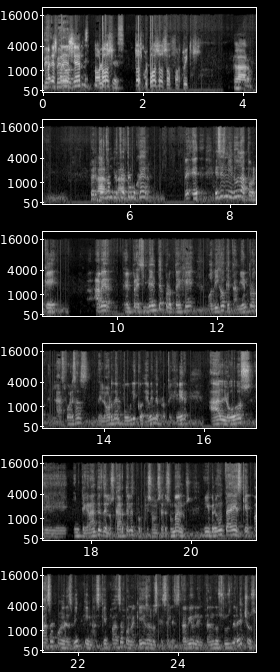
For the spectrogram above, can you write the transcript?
pe- ¿Cuáles pero pueden ser ¿dónde está dolosos? culposos o fortuitos. Claro. Pero Claro, entonces, ¿dónde claro. está esta mujer? Eh, eh, Esa es mi duda, porque, a ver, el presidente protege o dijo que también las fuerzas del orden público deben de proteger a los eh, integrantes de los cárteles porque son seres humanos. Mi pregunta es, ¿qué pasa con las víctimas? ¿Qué pasa con aquellos a los que se les está violentando sus derechos?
